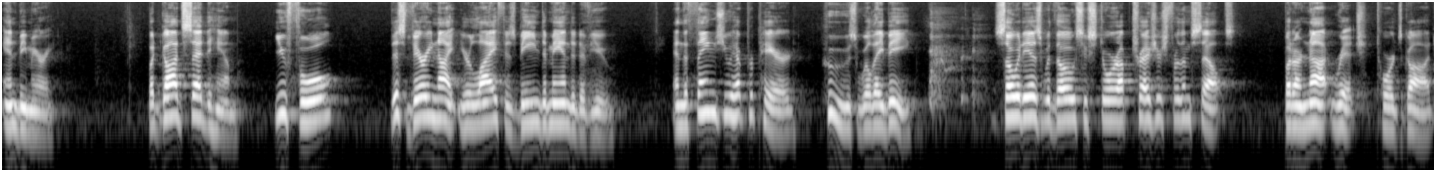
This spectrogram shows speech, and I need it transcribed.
and be merry. But God said to him, You fool, this very night your life is being demanded of you, and the things you have prepared, whose will they be? So it is with those who store up treasures for themselves, but are not rich towards God.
